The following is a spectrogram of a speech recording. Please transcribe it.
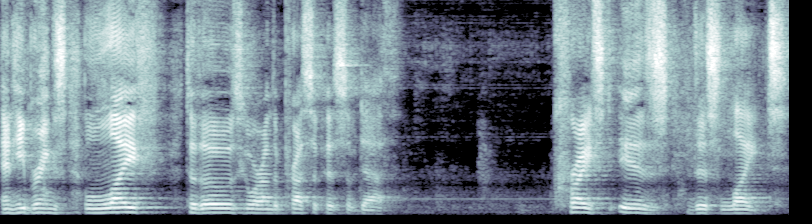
And he brings life to those who are on the precipice of death. Christ is this light.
